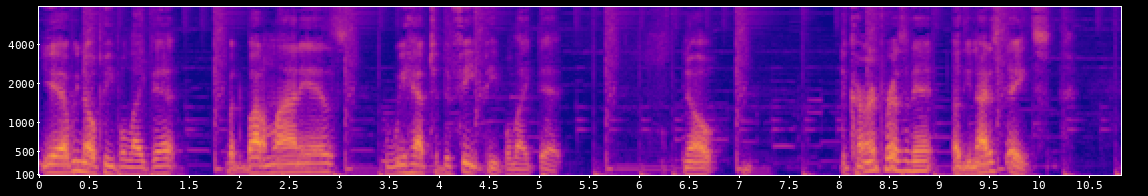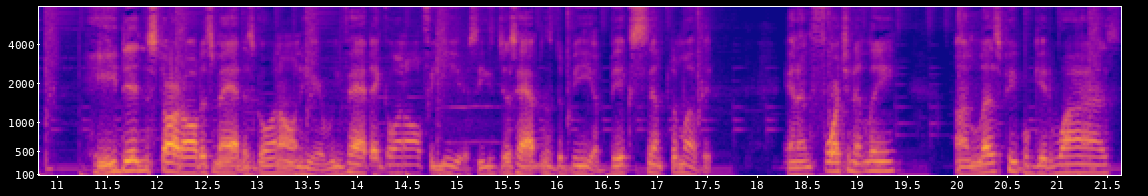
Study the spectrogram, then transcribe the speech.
Yeah, we know people like that. But the bottom line is we have to defeat people like that. You know, the current president of the United States, he didn't start all this madness going on here. We've had that going on for years. He just happens to be a big symptom of it. And unfortunately, unless people get wise,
